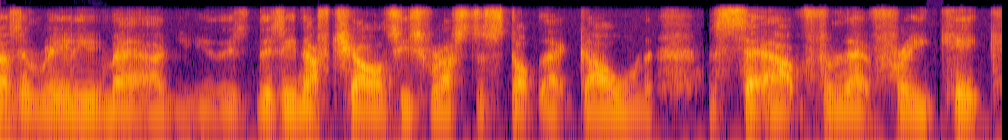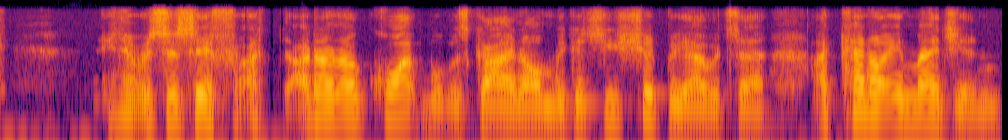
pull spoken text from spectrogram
doesn't really matter. There's, there's enough chances for us to stop that goal, the set up from that free kick. You know, it was as if I, I don't know quite what was going on because you should be able to. I cannot imagine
